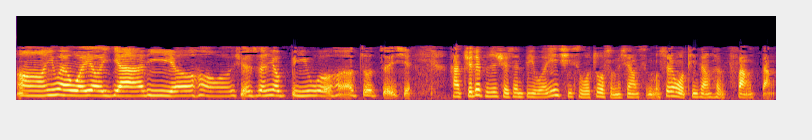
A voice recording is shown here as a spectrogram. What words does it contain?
嗯，因为我有压力哦，学生又逼我要做这些，他绝对不是学生逼我，因为其实我做什么像什么，虽然我平常很放荡，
